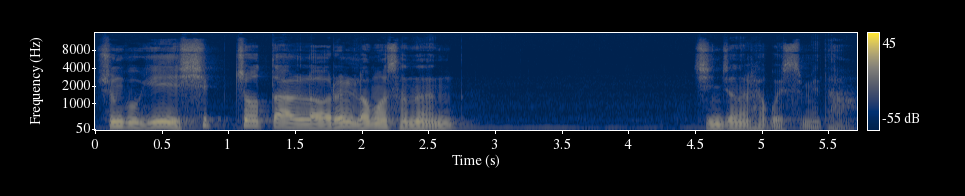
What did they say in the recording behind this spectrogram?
중국이 10조 달러를 넘어서는 진전을 하고 있습니다.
